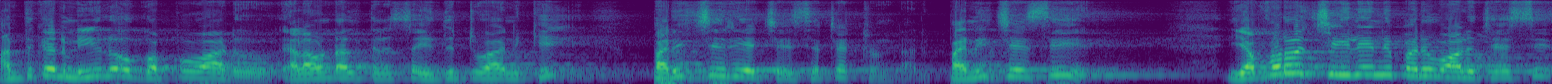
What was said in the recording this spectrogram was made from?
అందుకని మీలో గొప్పవాడు ఎలా ఉండాలో తెలుసా? ఎదుటివానికి పరిచర్య చేసేటట్టు ఉండాలి. పని చేసి ఎవరు చేయలేని పని వాళ్ళు చేసి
